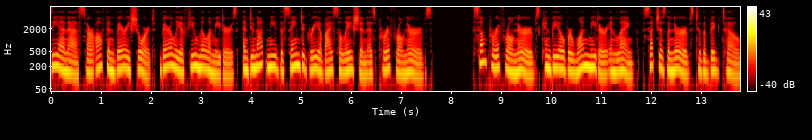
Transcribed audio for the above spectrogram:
CNS are often very short, barely a few millimeters, and do not need the same degree of isolation as peripheral nerves. Some peripheral nerves can be over 1 meter in length, such as the nerves to the big toe.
